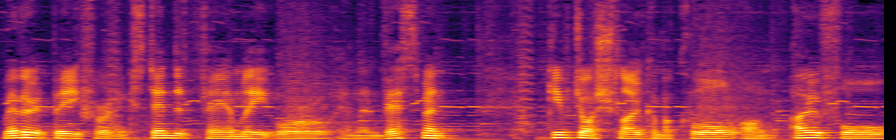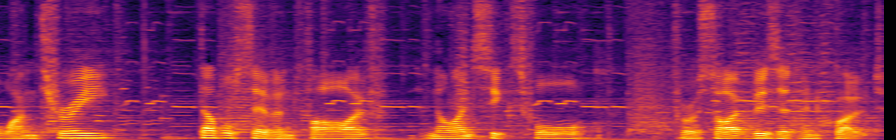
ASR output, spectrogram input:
Whether it be for an extended family or an investment, give Josh Slocombe a call on 0413 775 964 for a site visit and quote.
